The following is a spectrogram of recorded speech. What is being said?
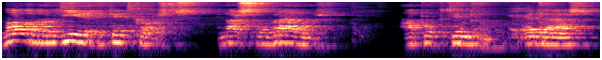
logo no dia de Pentecostes, que nós celebrávamos há pouco tempo atrás,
